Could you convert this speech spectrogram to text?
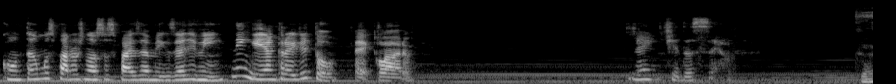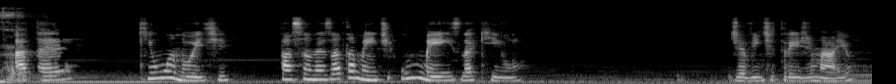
Contamos para os nossos pais e amigos e adivinhe, ninguém acreditou, é claro. Gente do céu. Cara, Até que uma noite, passando exatamente um mês daquilo, dia 23 de maio,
